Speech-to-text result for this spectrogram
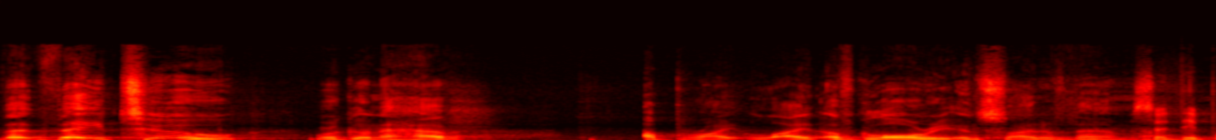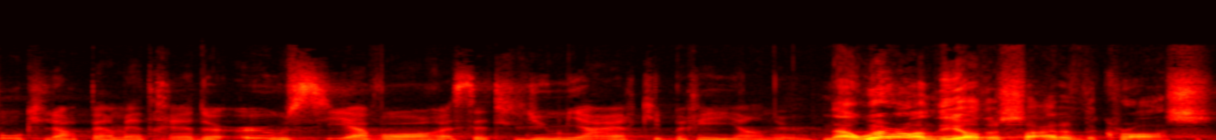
that they too were going to have a bright light of glory inside of them. Ce dépôt qui leur permettrait de eux aussi avoir cette lumière qui brille en eux. Now we're on the other side of the cross.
